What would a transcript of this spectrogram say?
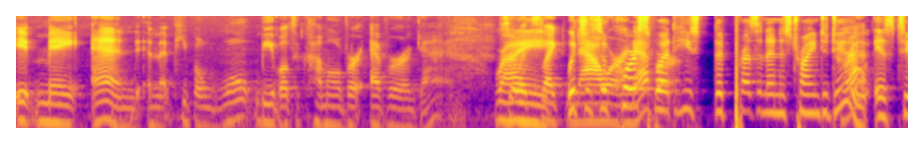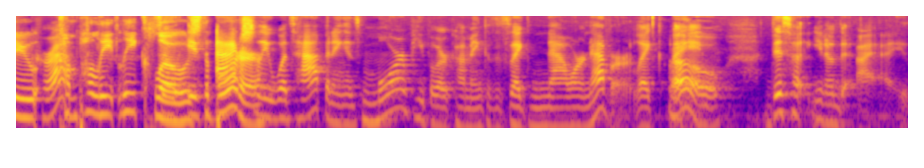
it may end and that people won't be able to come over ever again. Right. So it's like which is of course what he's the president is trying to do Correct. is to Correct. completely close so it's the border. Actually, what's happening is more people are coming because it's like now or never. Like, oh, this, uh, you know, the, I, I-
